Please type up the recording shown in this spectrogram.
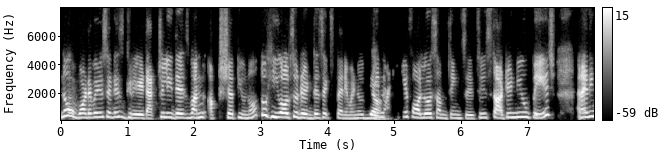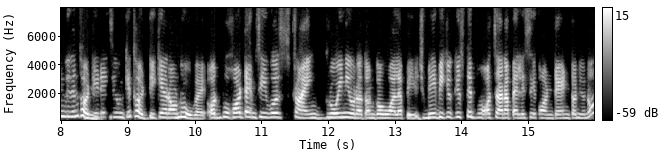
No, whatever you said is great. Actually, there's one Akshat, you know, so he also did this experiment. उनके Yeah. 90k followers something से so he started new page and I think within 30 Hmm. days ही उनके 30 के अराउंड हो गए और बहुत टाइम से he was trying grow ही नहीं हो रहा था उनका वो वाला मे बी क्योंकि उसपे बहुत सारा पहले से कंटेंट और यू नो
